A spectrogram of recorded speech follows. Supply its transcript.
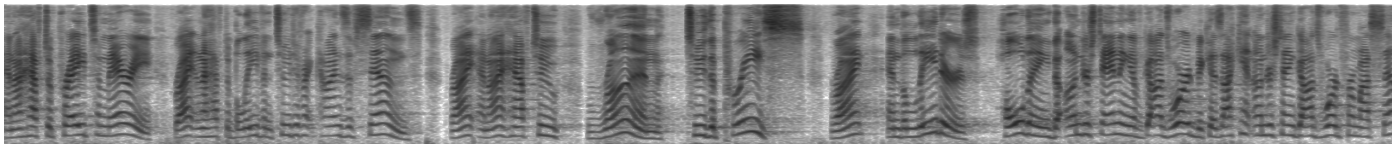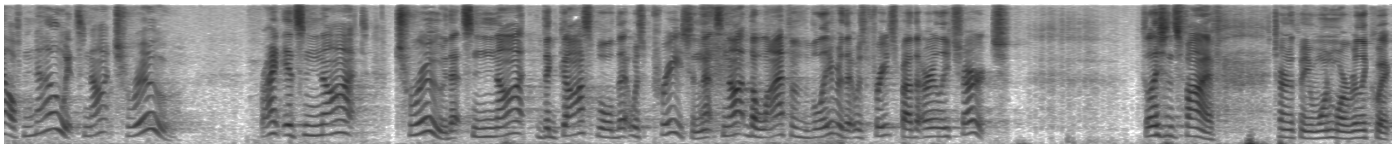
And I have to pray to Mary, right? And I have to believe in two different kinds of sins, right? And I have to run to the priests, right? And the leaders holding the understanding of God's word because I can't understand God's word for myself. No, it's not true, right? It's not true. That's not the gospel that was preached, and that's not the life of the believer that was preached by the early church. Galatians 5. Turn with me one more really quick.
